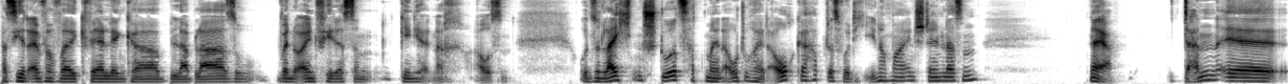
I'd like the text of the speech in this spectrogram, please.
Passiert einfach, weil Querlenker, bla bla, so, wenn du einfederst, dann gehen die halt nach außen. Und so einen leichten Sturz hat mein Auto halt auch gehabt, das wollte ich eh nochmal einstellen lassen. Naja, dann äh,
